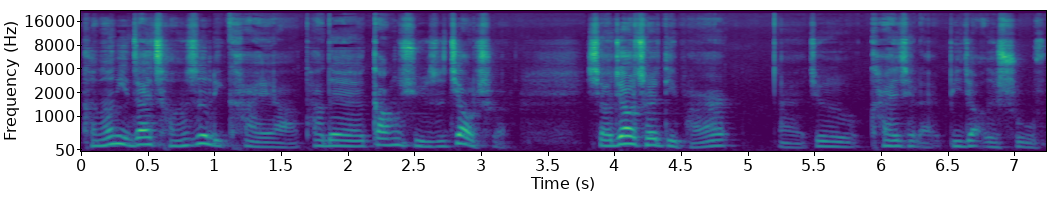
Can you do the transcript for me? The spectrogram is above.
可能你在城市里开呀，它的刚需是轿车，小轿车底盘儿，哎，就开起来比较的舒服。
